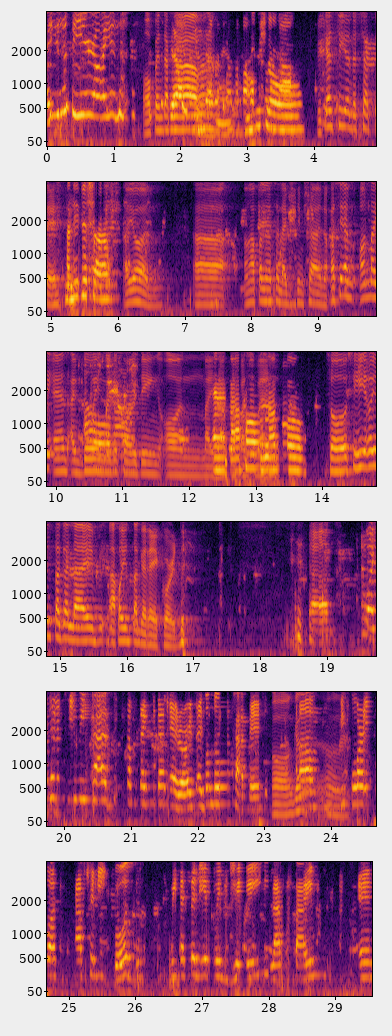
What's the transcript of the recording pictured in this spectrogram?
Ayun na si Hero, ayun na. Open the Yeah, cam. yeah. Andito siya. oh. We can see you on the chat eh. Andito siya. Ayun. Uh, ang nga pala nasa live stream siya. No? Kasi I'm, on my end, I'm doing my recording on my laptop as ako, well. So, si Hiro yung taga-live, ako yung taga-record. Um, unfortunately, we had some technical errors. I don't know what happened. Oh, Um, oh. before it was actually good. We tested it with Jay last time, and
